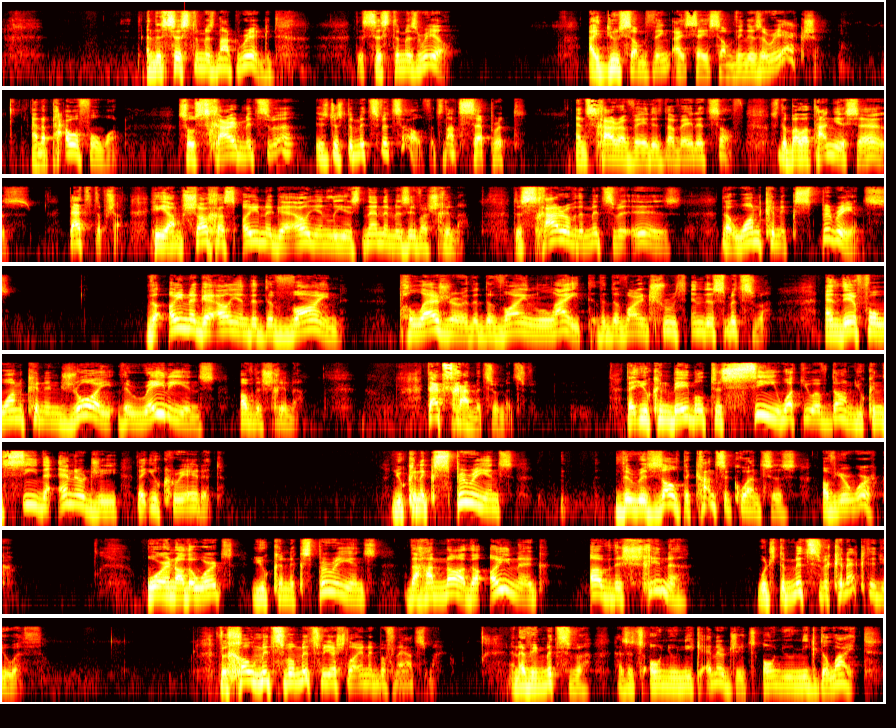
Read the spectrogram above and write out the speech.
And the system is not rigged. The system is real. I do something, I say something, there's a reaction. And a powerful one. So schar mitzvah is just the mitzvah itself. It's not separate. And schar aved is the aved itself. So the Baal HaTanya says, that's the pshat. He amshachas oine ge'elyin liyisnenem eziv ashchina. The schar of the mitzvah is that one can experience the Ge'elyon, the divine pleasure, the divine light, the divine truth in this mitzvah. And therefore one can enjoy the radiance of the Shekhinah. That's schar mitzvah mitzvah. That you can be able to see what you have done. You can see the energy that you created. You can experience the result, the consequences of your work. Or in other words, you can experience the hana, the einig of the shchina, which the mitzvah connected you with. V'chol mitzvah mitzvah yesh And every mitzvah has its own unique energy, its own unique delight.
